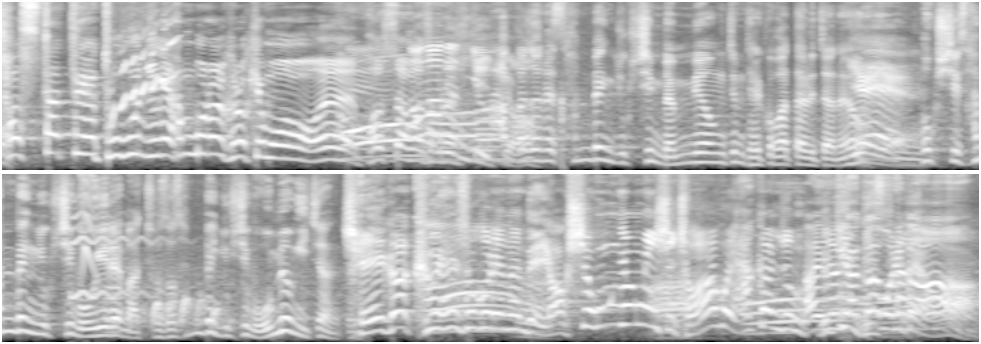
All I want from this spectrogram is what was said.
첫 스타트에 두 분 중에 한 분을 그렇게 뭐 예, 버스하면서 그럴 수도. 있죠. 아까 전에 360 몇 명쯤 될 것 같다 그랬잖아요. 예, 예. 혹시 365일에 맞춰서 365명 있지 않을까요? 제가 그 해석을 했는데 역시 홍경민 씨 저하고 약간 좀 아니 느낌 아까 보니까 비슷하네요.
